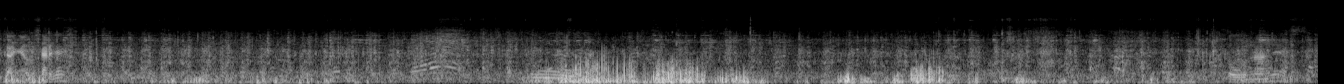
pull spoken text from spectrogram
ikannya besar guys. Guys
